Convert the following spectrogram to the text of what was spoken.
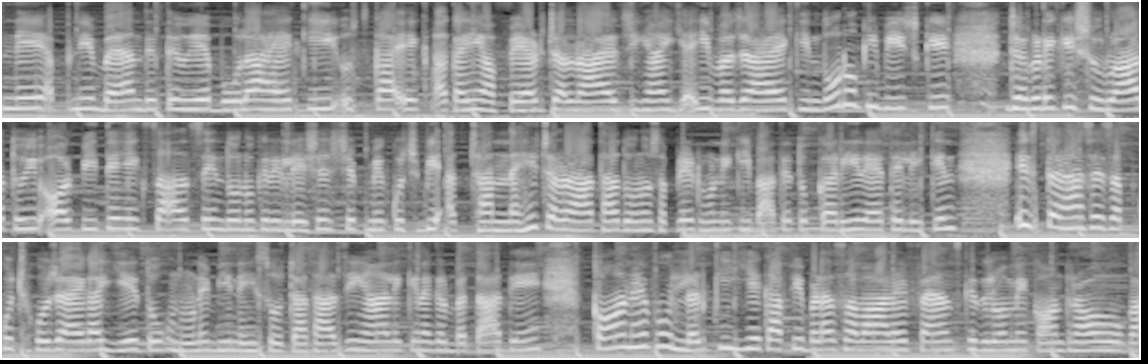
ने अपनी बयान देते हुए बोला है कि उसका एक कहीं अफेयर चल रहा है। जी हाँ यही वजह है कि इन दोनों के बीच के झगड़े की शुरुआत हुई और बीते एक साल से इन दोनों के रिलेशनशिप में कुछ भी अच्छा नहीं चल रहा था। दोनों सेपरेट होने की बातें तो कर ही रहे थे, लेकिन इस तरह से सब कुछ हो जाएगा, ये तो उन्होंने भी नहीं सोचा था। जी हाँ लेकिन अगर बता दें, कौन है वो लड़की? ये काफ़ी बड़ा सवाल है फैंस के दिलों में कौन रहा होगा?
